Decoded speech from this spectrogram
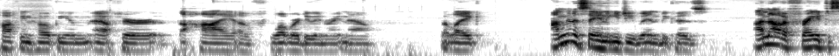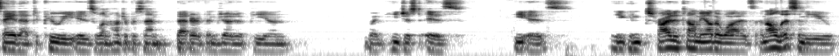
huffing hopium after the high of what we're doing right now. But like, I'm gonna say an EG win because I'm not afraid to say that Toucouille is 100% better than Jojopyun. Like he just is. He is. You can try to tell me otherwise, and I'll listen to you,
